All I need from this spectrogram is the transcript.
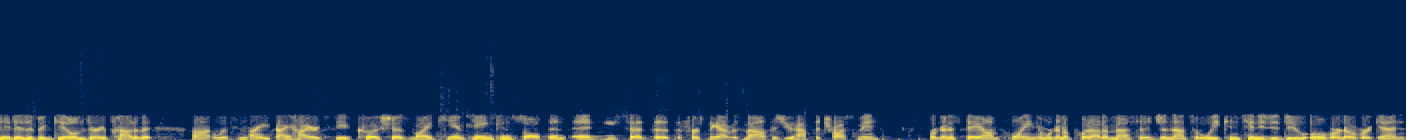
It is a big deal. I'm very proud of it. Uh, listen, I, I hired Steve Cush as my campaign consultant, and he said that the first thing out of his mouth is, You have to trust me. We're going to stay on point, and we're going to put out a message, and that's what we continue to do over and over again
